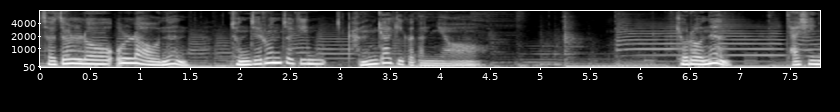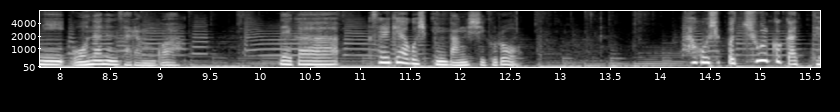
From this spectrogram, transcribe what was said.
저절로 올라오는 존재론적인 감각이거든요. 결혼은 자신이 원하는 사람과 내가 설계하고 싶은 방식으로 하고 싶어 죽을 것 같아.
